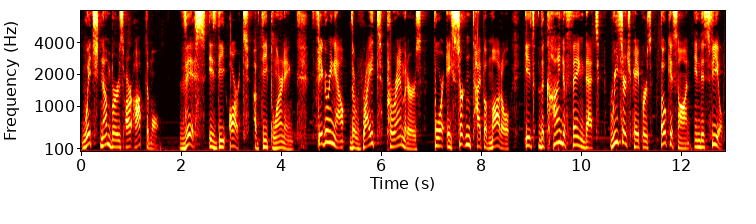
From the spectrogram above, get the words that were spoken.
which numbers are optimal? This is the art of deep learning. Figuring out the right parameters for a certain type of model is the kind of thing that research papers focus on in this field.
